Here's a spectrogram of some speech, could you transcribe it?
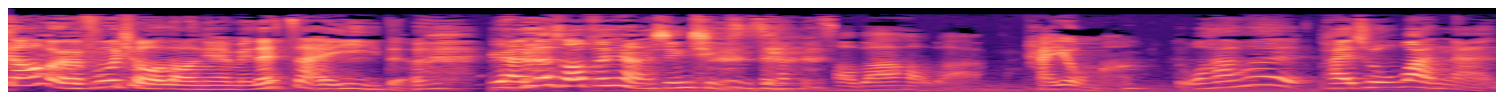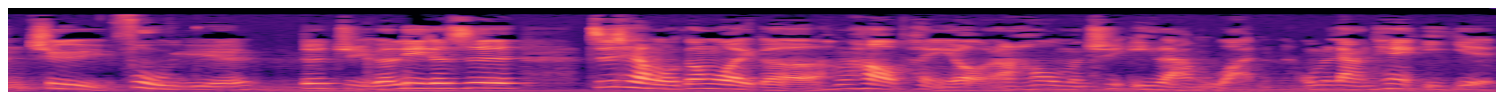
高尔夫球老娘也没在在意的。原来那时候分享的心情是这样，好吧，好吧。还有吗？我还会排除万难去赴约。就举个例，就是之前我跟我一个很好的朋友，然后我们去宜兰玩，我们两天一夜。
